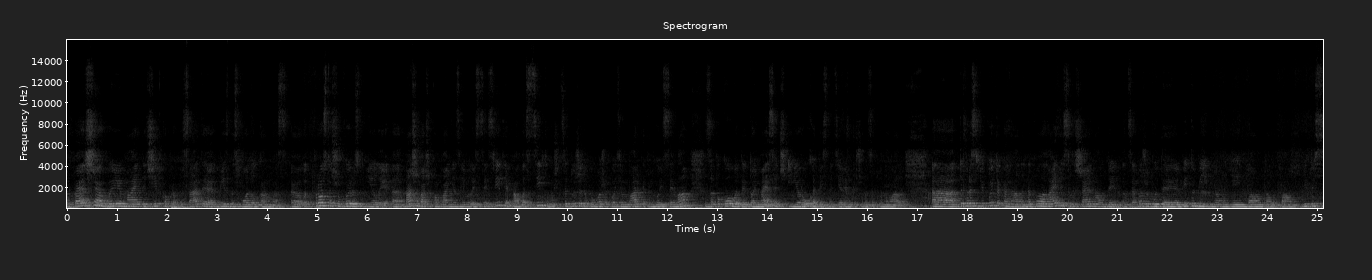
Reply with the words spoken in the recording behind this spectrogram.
По-перше, ви маєте чітко прописати бізнес-модел Canvas. Е, От просто щоб ви розуміли, е, наша ваша компанія з'явилась в цей світ, яка у вас ціль, тому що це дуже допоможе потім маркетингу і сейлам запаковувати той меседж і рухатись на ті ринки, що ви запланували. Е, Диверсифікуйте канали, не полагайтесь лише на один. Це може бути B2B, в ньому є inbound, outbound, B2C,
